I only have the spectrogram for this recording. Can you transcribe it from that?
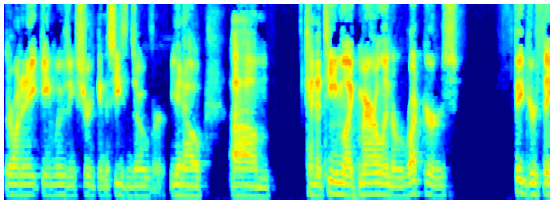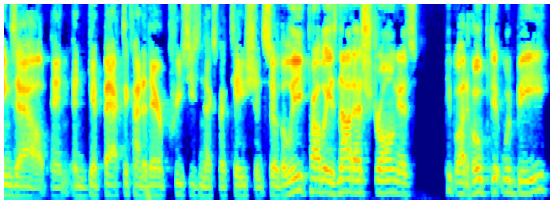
they're on an eight game losing streak and the season's over. You know, um, can a team like Maryland or Rutgers figure things out and and get back to kind of their preseason expectations? So the league probably is not as strong as people had hoped it would be,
